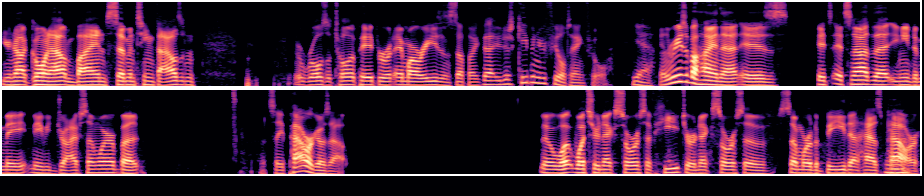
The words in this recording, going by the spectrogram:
you're not going out and buying seventeen thousand rolls of toilet paper and MREs and stuff like that. You're just keeping your fuel tank full. yeah, And the reason behind that is it's it's not that you need to may, maybe drive somewhere, but let's say power goes out. You know, what what's your next source of heat or next source of somewhere to be that has power?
